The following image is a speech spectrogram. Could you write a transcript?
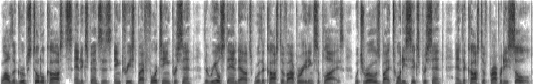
While the group's total costs and expenses increased by 14%, the real standouts were the cost of operating supplies, which rose by 26%, and the cost of properties sold,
